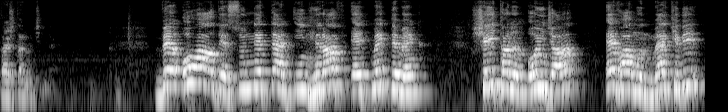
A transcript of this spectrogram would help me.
Taşların içinde. Ve o halde sünnetten inhiraf etmek demek şeytanın oyuncağı, evhamın merkebi,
